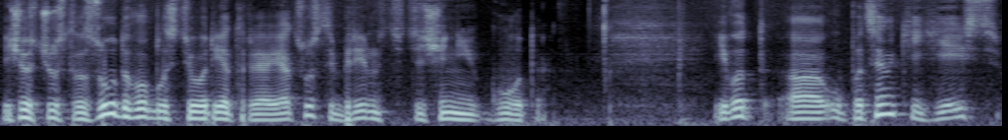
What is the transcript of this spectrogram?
Еще чувство зуда в области уретры и отсутствие беременности в течение года. И вот а, у пациентки есть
